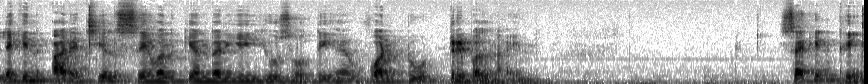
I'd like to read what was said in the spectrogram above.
लेकिन आर एच एल सेवन के अंदर ये यूज़ होती है one to triple nine second thing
